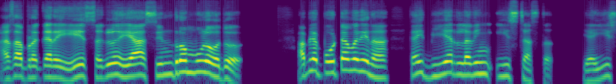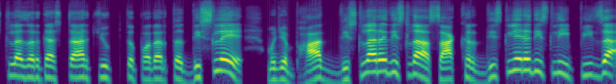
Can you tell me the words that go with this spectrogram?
असा प्रकारे हे सगळं या सिंड्रोम मुळे होतं. आपल्या पोटामध्ये ना काही बियर लव्हिंग ईस्ट असतं. या ईस्टला जर का स्टार्च युक्त पदार्थ दिसले म्हणजे भात दिसला रे दिसला साखर दिसली रे दिसली पिझ्झा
